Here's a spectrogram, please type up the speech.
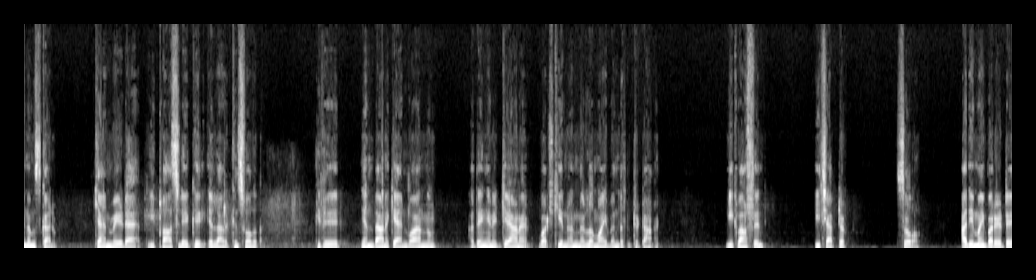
നമസ്കാരം. ക്യാൻവയുടെ ഈ ക്ലാസ്സിലേക്ക് എല്ലാവർക്കും സ്വാഗതം. ഇത് എന്താണ് ക്യാൻവ എന്നും അതെങ്ങനെയൊക്കെയാണ് വർക്ക് ചെയ്യുന്നതെന്നുള്ളതുമായി ബന്ധപ്പെട്ടിട്ടാണ് ഈ ക്ലാസ്സിൽ ഈ ചാപ്റ്റർ. സോ ആദ്യമായി പറയട്ടെ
